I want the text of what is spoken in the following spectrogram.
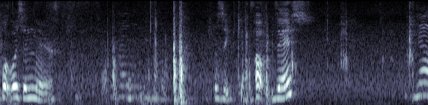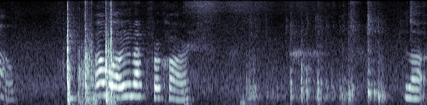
What was in there? Was it? Oh, this? No. Oh, well, in the back for a car. We got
